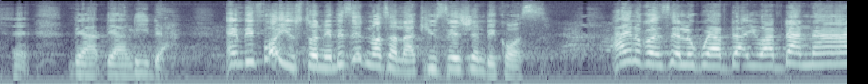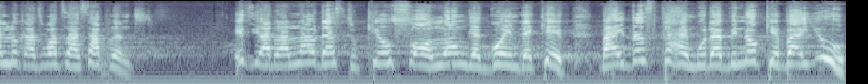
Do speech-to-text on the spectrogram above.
their, their leader. And before you stone him, is it not an accusation? Because I'm not going to say, look, we have done, you have done, now nah, look at what has happened. If you had allowed us to kill Saul long ago in the cave, by this time would have been okay. But you,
